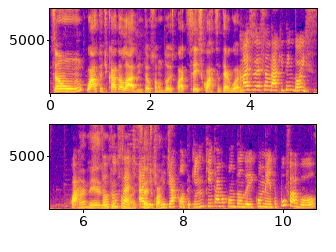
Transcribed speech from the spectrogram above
são um quarto de cada lado. Então são dois, quatro, seis quartos até agora. Mas esse andar aqui tem dois quartos. É mesmo, Então, então são são sete. Ah, sete gente, quartos. perdi a conta. Quem, quem tava contando aí, comenta, por favor.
